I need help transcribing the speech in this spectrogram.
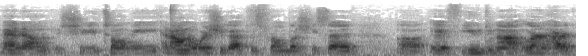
and uh, she told me, and I don't know where she got this from, but she said, uh, if you do not learn how to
